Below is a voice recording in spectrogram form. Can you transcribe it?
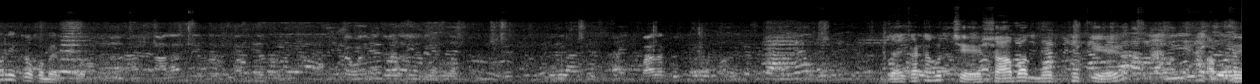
অনেক রকমের ফুল। জায়গাটা হচ্ছে শাহবাগ মোড় থেকে আপনি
